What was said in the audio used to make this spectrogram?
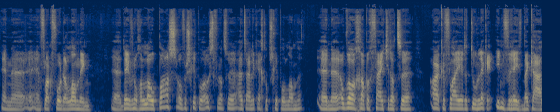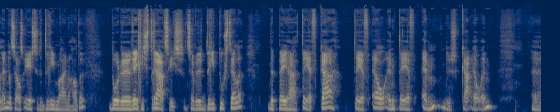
En, en vlak voor de landing deden we nog een low pass over Schiphol-Oost, voordat we uiteindelijk echt op Schiphol landen. En ook wel een grappig feitje dat Arkeflyer er toen lekker invreef bij KLM, dat ze als eerste de Dreamliner hadden, door de registraties. Ze hebben er drie toestellen, de PH-TFK, TFL en TFM, dus KLM. Uh,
